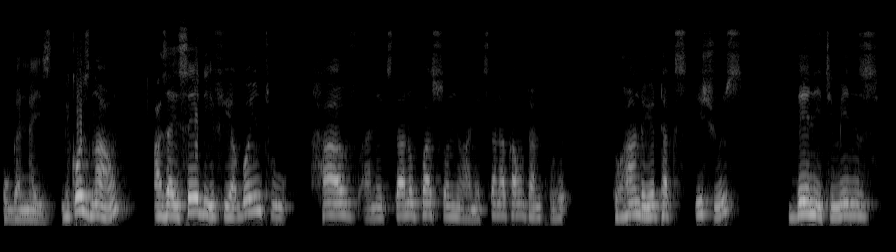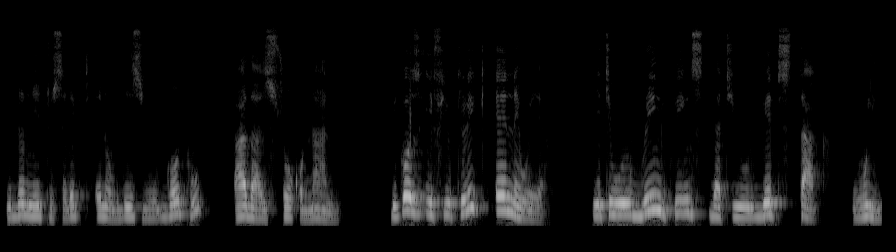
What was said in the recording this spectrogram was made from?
organized because now as i said if you are going to have an external person or an external accountant to, to handle your tax issues then it means you don't need to select any of these. You go to others stroke or none. Because if you click anywhere it will bring things that you will get stuck with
